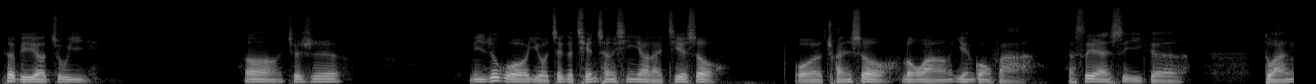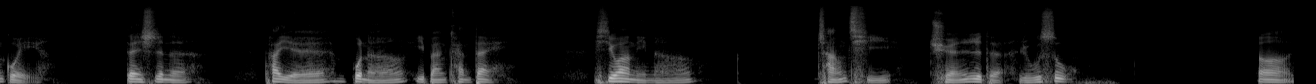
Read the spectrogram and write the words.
特别要注意。哦，就是你如果有这个虔诚心要来接受我传授龙王烟供法。它虽然是一个短轨，但是呢，它也不能一般看待。希望你能长期全日的如素。呃，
